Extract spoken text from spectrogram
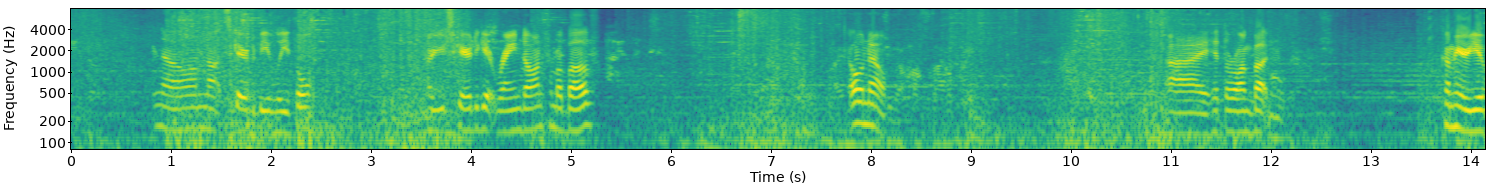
Easily. No, I'm not scared to be lethal. Are you scared to get rained on from above? Oh no. Engaging a hostile plane. I hit the wrong button. Come here, you.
